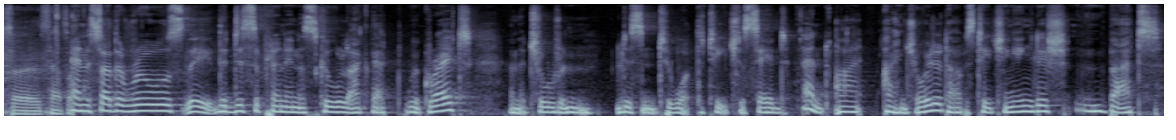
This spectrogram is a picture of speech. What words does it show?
So it sounds like. And so the rules, the, the discipline in a school like that were great, and the children listened to what the teacher said. And I, I enjoyed it. I was teaching English, but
